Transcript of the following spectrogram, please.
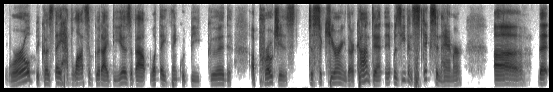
world because they have lots of good ideas about what they think would be good approaches to securing their content. It was even Styxhexenhammer uh, that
